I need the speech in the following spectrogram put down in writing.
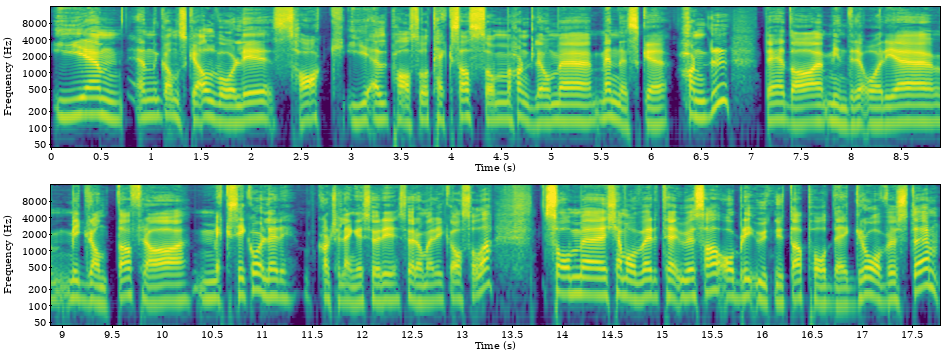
i en ganske alvorlig sak i El Paso, Texas, som handler om eh, menneskehandel. Det er da mindreårige migranter fra Mexico, eller kanskje lenger sør i Sør-Amerika også, da, som kommer over til USA og blir utnytta på det groveste.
